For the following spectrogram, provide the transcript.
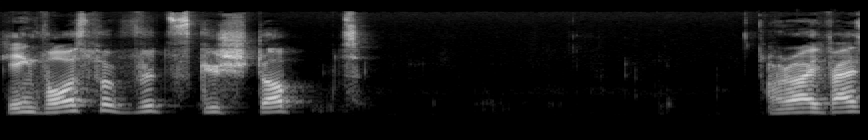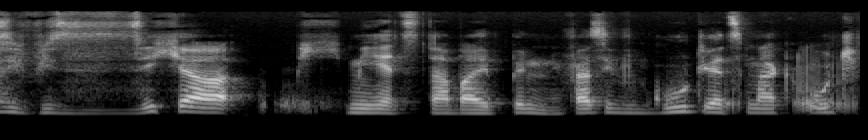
gegen Wolfsburg wird es gestoppt. Oder ich weiß nicht, wie sicher ich mir jetzt dabei bin. Ich weiß nicht, wie gut jetzt Marc Uth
